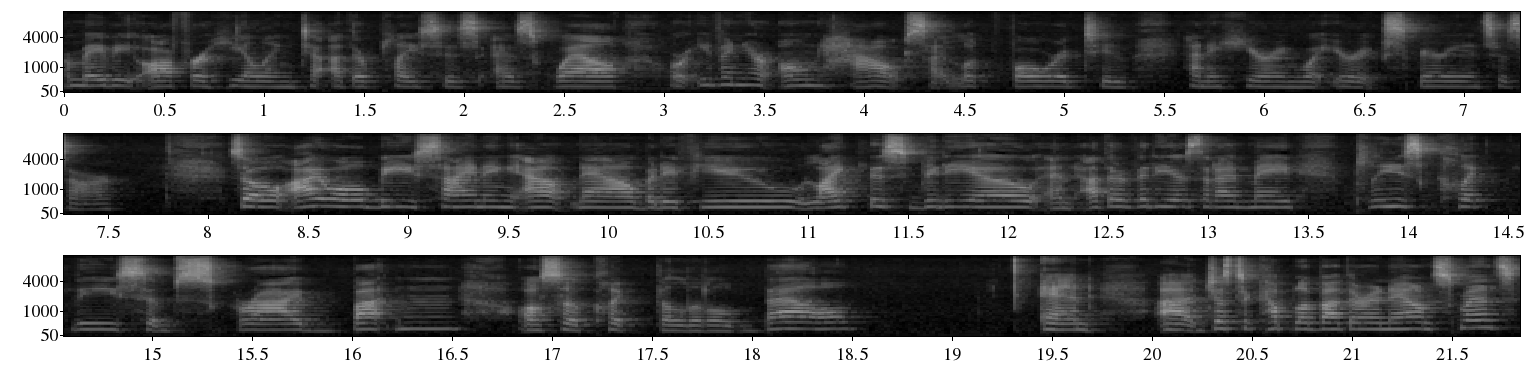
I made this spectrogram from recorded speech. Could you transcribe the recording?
or maybe offer healing to other places as well, or even your own house. I look forward to kind of hearing what your experiences are. So I will be signing out now, but if you like this video and other videos that I've made, please click the subscribe button. Also click the little bell. And uh, just a couple of other announcements.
